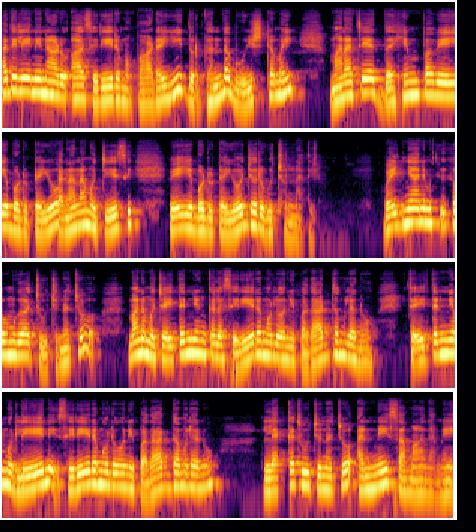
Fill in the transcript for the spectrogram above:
అది లేని నాడు ఆ శరీరము పాడయి దుర్గంధ భూయిష్టమై మనచే దహింపవేయబడుటయో ఖననము చేసి వేయబడుటయో జరుగుచున్నది. వైజ్ఞానికముగా చూచినచో మనము చైతన్యం కల శరీరములోని పదార్థములను చైతన్యము లేని శరీరములోని పదార్థములను లెక్క చూచినచో అన్నీ సమానమే.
